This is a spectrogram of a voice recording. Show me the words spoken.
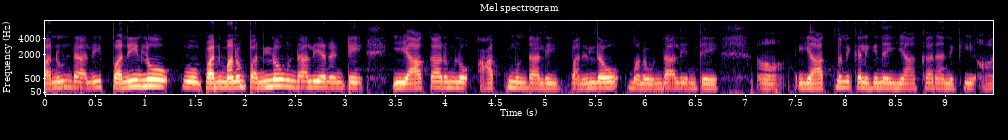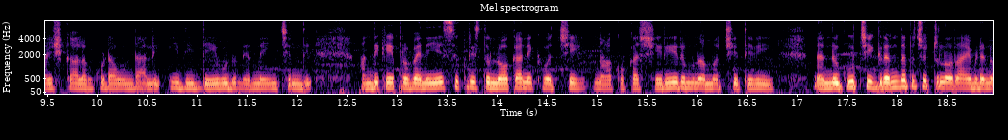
పని ఉండాలి పనిలో పని మనం పనిలో ఉండాలి అని అంటే ఈ ఆకారంలో ఆత్మ ఉండాలి పనిలో మనం ఉండాలి అంటే ఈ ఆత్మని కలిగిన ఈ ఆకారానికి ఆయుష్కాలం కూడా ఉండాలి. ఇది దేవుడు నిర్ణయించింది. అందుకే ప్రభువైన యేసుక్రీస్తు లోకానికి వచ్చి నాకు ఒక శరీరమును అమర్చితివి. నన్ను గూర్చి గ్రంథపు చుట్టులో రాయబడిన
